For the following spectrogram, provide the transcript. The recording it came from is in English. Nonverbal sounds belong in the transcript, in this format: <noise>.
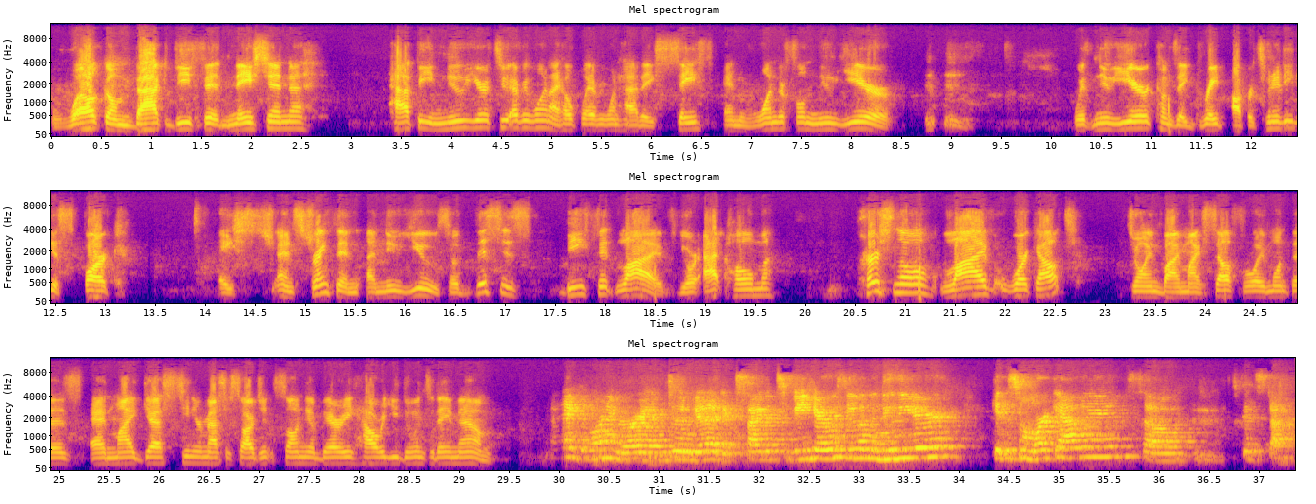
Welcome back, BFit Nation. Happy New Year to everyone. I hope everyone had a safe and wonderful new year. <clears throat> With new year comes a great opportunity to spark a and strengthen a new you. So this is BFit Live, your at-home personal live workout joined by myself, Roy Montes, and my guest, Senior Master Sergeant Sonia Berry. How are you doing today, ma'am? Hey, good morning, Rory. I'm doing good. Excited to be here with you in the new year, getting some workout in. So it's good stuff.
